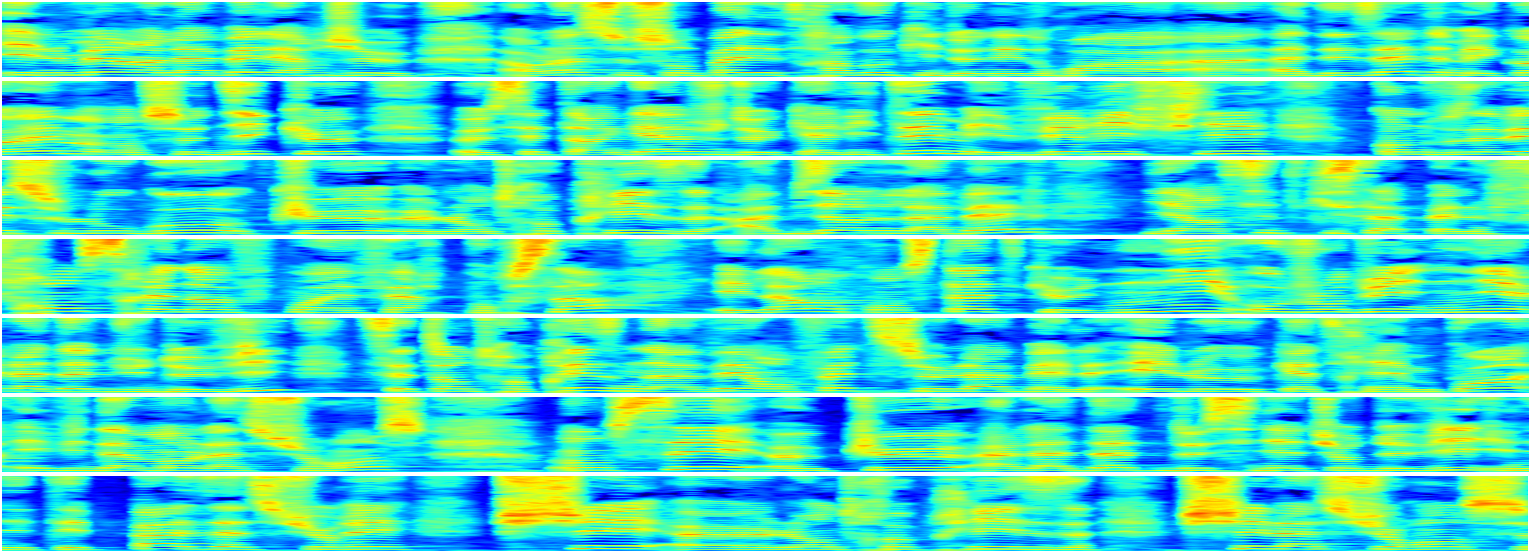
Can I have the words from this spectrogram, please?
il met un label RGE. Alors là ce sont pas des travaux qui donnaient droit à, à des aides, mais quand même on se dit que euh, c'est un gage de qualité, mais vérifiez quand vous avez ce logo que euh, l'entreprise a bien le label. Il y a un site qui s'appelle francerenov.fr pour ça, et là on constate que ni aujourd'hui ni à la date du devis, cette entreprise n'avait en fait ce label. Et le quatrième point, évidemment l'assurance. On sait euh, que à la date de signature de devis, il n'était pas assuré chez l'entreprise, chez l'assurance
